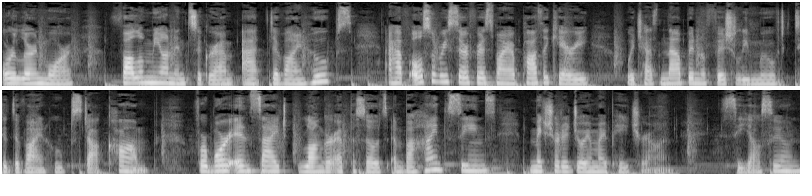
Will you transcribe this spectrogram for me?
or learn more, follow me on Instagram at Divine Hoops. I have also resurfaced my apothecary, which has now been officially moved to divinehoops.com. For more insight, longer episodes, and behind the scenes, make sure to join my Patreon. See y'all soon.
